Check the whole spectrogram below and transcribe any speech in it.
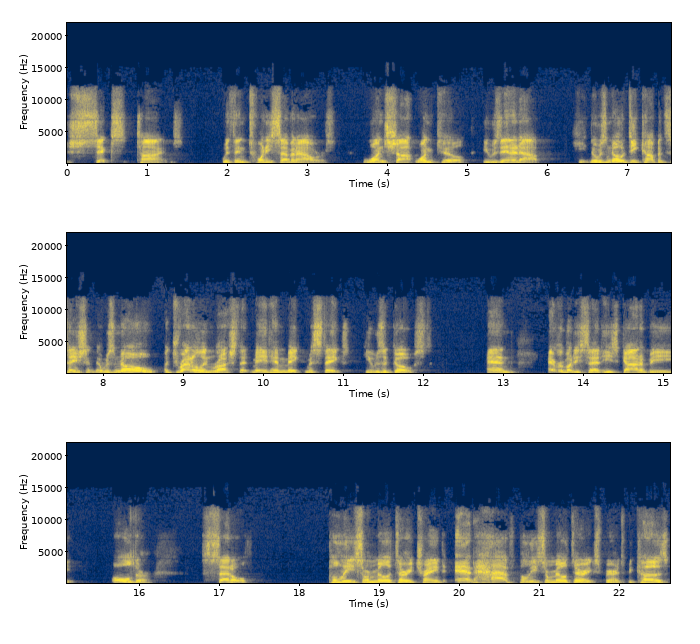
six times within 27 hours. One shot, one kill. He was in and out. He, there was no decompensation. There was no adrenaline rush that made him make mistakes. He was a ghost. And everybody said he's got to be older, settled, police or military trained, and have police or military experience because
